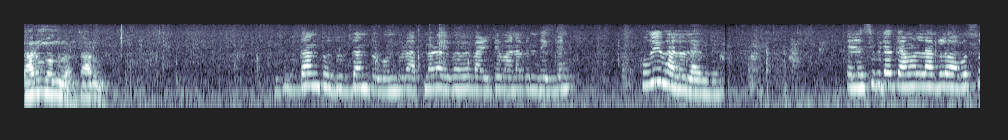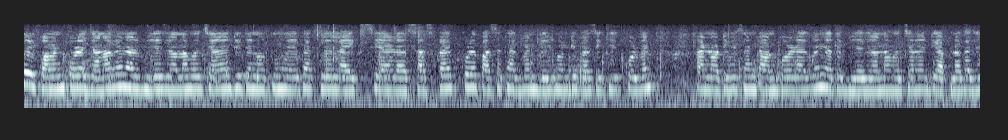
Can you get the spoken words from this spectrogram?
দারুণ বন্ধুরা দারুণ। দুর্দান্ত দুর্দান্ত বন্ধুরা। আপনারা এভাবে বাড়িতে বানাবেন, দেখবেন খুবই ভালো লাগবে। এই রেসিপিটা কেমন লাগল অবশ্যই কমেন্ট করে জানাবেন। আর ভিলেজ রান্নাঘর চ্যানেলটিতে নতুন হয়ে থাকলে লাইক শেয়ার আর সাবস্ক্রাইব করে পাশে থাকবেন। বেল ঘন্টি পাশে ক্লিক করবেন। আর নোটিফিকেশানটা অন করে রাখবেন যাতে ভিলেজ রান্নাঘর চ্যানেলটি আপনার কাছে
